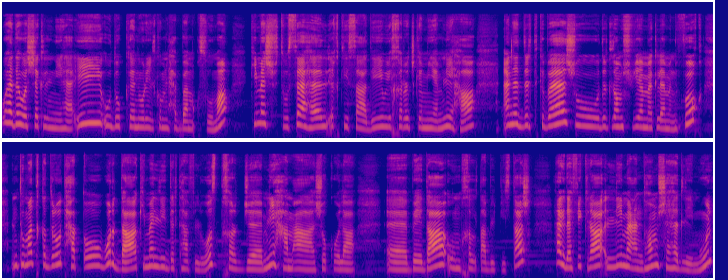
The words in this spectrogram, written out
وهذا هو الشكل النهائي ودوك نوري لكم الحبة مقسومة. كما شفتوا سهل اقتصادي ويخرج كمية مليحة. أنا درت كباش ودرت لهم شوية ماكلة من فوق. نتوما تقدروا تحطوا وردة كما اللي درتها في الوسط تخرج مليحة مع شوكولا آه، بيضاء ومخلطة بالبيستاش. هكذا فكرة اللي ما عندهمش هاد ليمول.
